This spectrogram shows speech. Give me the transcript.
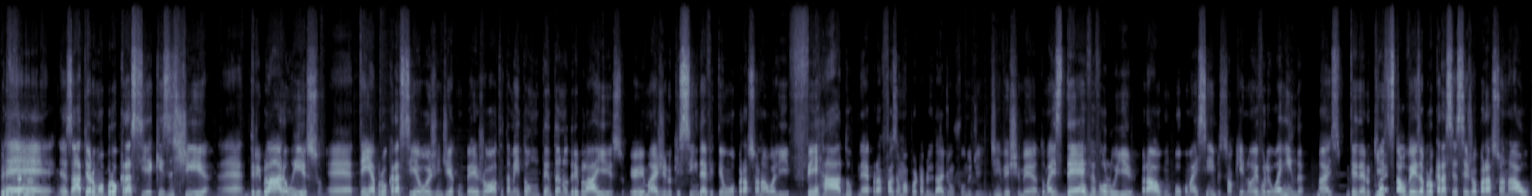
Precisava... É, exato, era uma burocracia que existia né? Driblaram isso. É, tem a burocracia hoje em dia com PJ, também estão tentando driblar isso. Eu imagino que sim, deve ter um operacional ali ferrado, né, para fazer uma portabilidade de um fundo de, de investimento, mas deve evoluir para algo um pouco mais simples. Só que não evoluiu ainda. Mas entendendo que mas... talvez a burocracia seja operacional,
